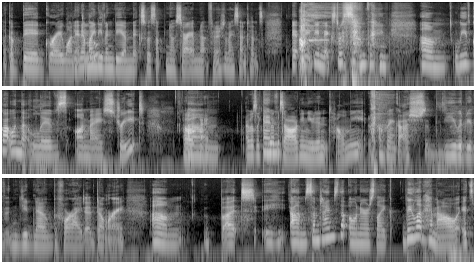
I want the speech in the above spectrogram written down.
like a big gray one, and it might even be a mix with some. No, sorry, I'm not finished my sentence. It might be mixed with something. Um, we've got one that lives on my street. Oh, okay. Um, I was like, you have a dog and you didn't tell me. oh my gosh, you would be you'd know before I did. Don't worry. Um, but he, um, sometimes the owners like they let him out. It's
